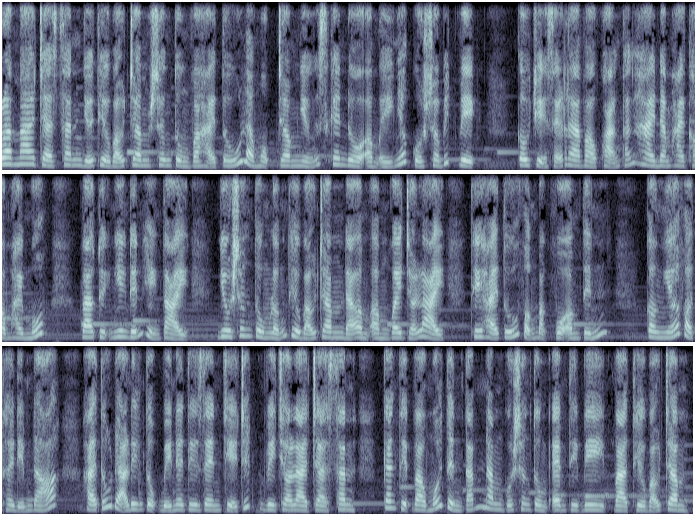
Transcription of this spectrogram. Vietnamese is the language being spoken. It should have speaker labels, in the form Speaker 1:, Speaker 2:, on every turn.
Speaker 1: Drama trà xanh giữa Thiều Bảo Trâm, Sơn Tùng và Hải Tú là một trong những scandal ầm ĩ nhất của showbiz Việt. Câu chuyện xảy ra vào khoảng tháng 2 năm 2021 và tuyệt nhiên đến hiện tại, dù Sơn Tùng lẫn Thiều Bảo Trâm đã ầm ầm quay trở lại thì Hải Tú vẫn bật vô âm tính. Còn nhớ vào thời điểm đó, Hải Tú đã liên tục bị netizen chỉ trích vì cho là trà xanh, can thiệp vào mối tình 8 năm của Sơn Tùng MTV và Thiều Bảo Trâm.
